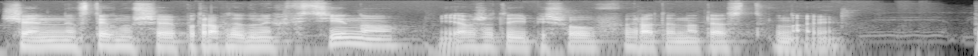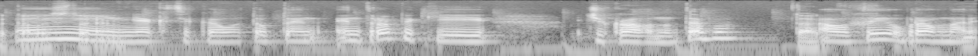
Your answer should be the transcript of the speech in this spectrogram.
ще не встигнувши потрапити до них офіційно, я вже тоді пішов грати на тест в Наві. Така історія. Як цікаво. Тобто ентропіки чекали на тебе, Так. а ти обрав Наві.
